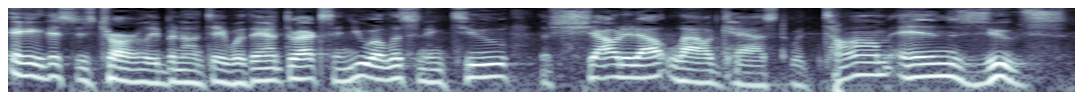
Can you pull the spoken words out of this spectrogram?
Hey, this is Charlie Benante with Anthrax, and you are listening to the Shout It Out Loudcast with Tom and Zeus.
